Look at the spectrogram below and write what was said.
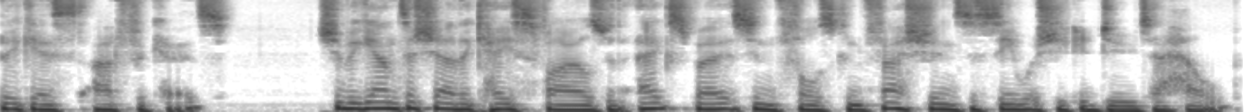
biggest advocate. She began to share the case files with experts in false confessions to see what she could do to help.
